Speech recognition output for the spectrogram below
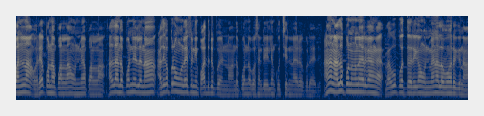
பண்ணலாம். ஒரே பொண்ணை பண்ணலாம் உண்மையாக பண்ணலாம். அதில் அந்த பொண்ணு இல்லைனா அதுக்கப்புறம் உங்கள் லைஃப் நீ பார்த்துட்டு போயிடணும். அந்த பொண்ணு கோசம் டெய்லியும் குச்சிலாம் இருக்கக்கூடாது. ஆனால் நல்ல பொண்ணுங்களும் இருக்காங்க. லவ் பொறுத்த வரைக்கும் உண்மையான லவ்வும் இருக்குண்ணா.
